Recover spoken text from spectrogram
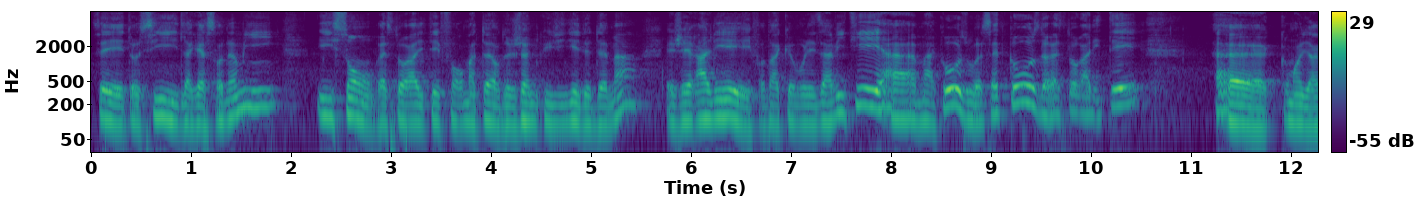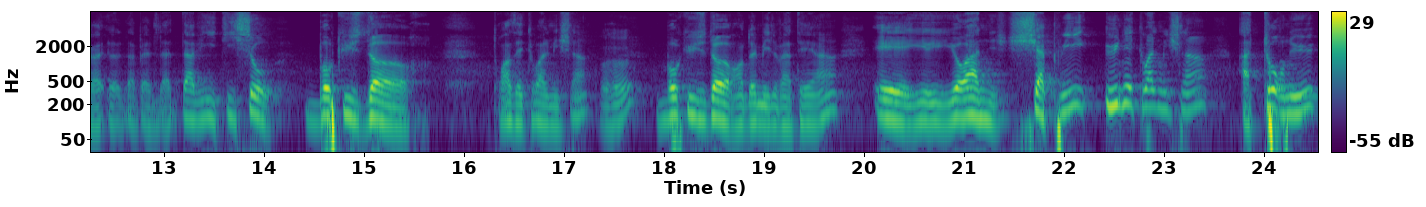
c'est aussi de la gastronomie. Ils sont restauralité formateurs de jeunes cuisiniers de demain. Et j'ai rallié, il faudra que vous les invitiez à ma cause ou à cette cause de restauralité. Euh, comment il s'appelle David Tissot, Bocuse d'Or, trois étoiles Michelin. Mhm. Bocuse d'Or en 2021. Et Johan Chapuis, une étoile Michelin à Tournu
